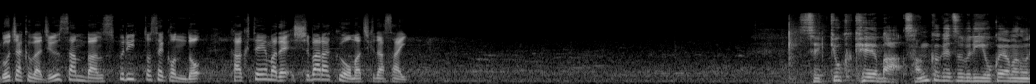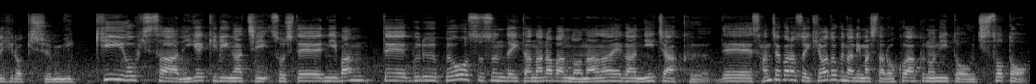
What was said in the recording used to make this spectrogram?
5着は13番スプリットセコンド。確定までしばらくお待ちください。積極競馬3ヶ月ぶり横山典弘騎手ミッキーオフィサー逃げ切り勝ちそして2番手グループを進んでいた7番の七重が2着。で3着争い際どくなりました。6枠の2頭内外。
